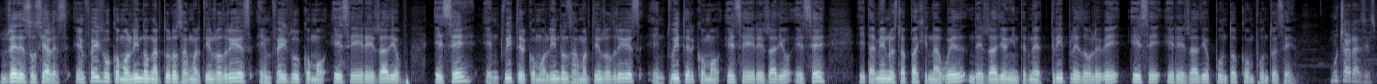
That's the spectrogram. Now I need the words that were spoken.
redes sociales. En Facebook como Lindon Arturo San Martín Rodríguez, en Facebook como SR Radio S, en Twitter como Lindon San Martín Rodríguez, en Twitter como SR Radio S y también nuestra página web de radio en internet www.srradio.com.es. Muchas gracias.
